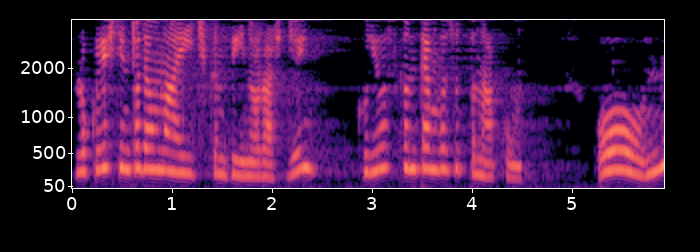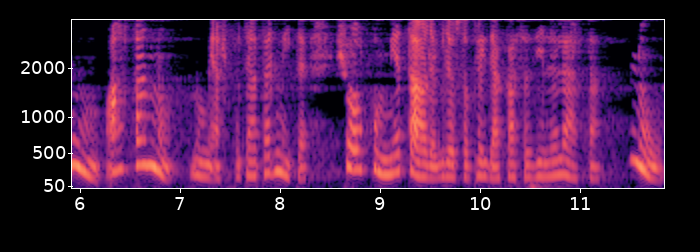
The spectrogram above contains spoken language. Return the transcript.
Locuiești întotdeauna aici când vii în oraș, Jane? Curios că nu te-am văzut până acum. Oh, nu, asta nu, nu mi-aș putea permite și oricum mi-e tare greu să plec de acasă zilele astea. Nu,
